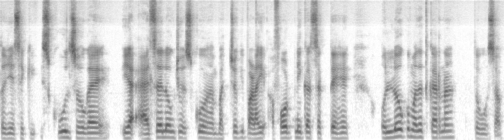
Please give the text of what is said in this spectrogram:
तो जैसे कि स्कूल्स हो गए या ऐसे लोग जो इसको बच्चों की पढ़ाई अफ़ोर्ड नहीं कर सकते हैं, उन लोगों को मदद करना, तो वो सब।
